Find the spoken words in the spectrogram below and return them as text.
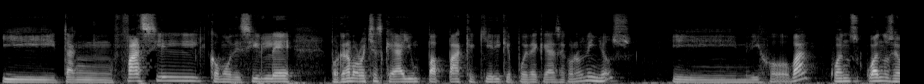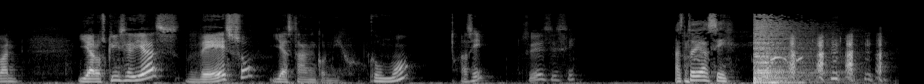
y tan fácil como decirle, ¿por qué no aprovechas que hay un papá que quiere y que puede quedarse con los niños? Y me dijo, va, ¿cuándo, ¿cuándo se van? Y a los 15 días de eso ya estaban conmigo. ¿Cómo? ¿Así? Sí, sí, sí. Estoy así.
